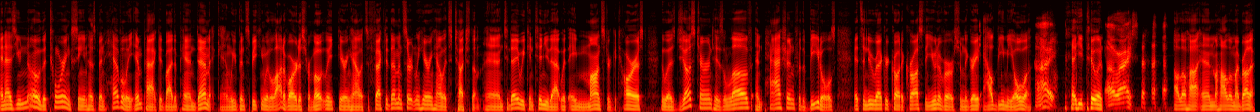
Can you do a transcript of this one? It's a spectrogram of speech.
And as you know, the touring scene has been heavily impacted by the pandemic. And we've been speaking with a lot of artists remotely, hearing how it's affected them and certainly hearing how it's touched them. And today we continue that with a monster guitarist who has just turned his love and passion for the Beatles. It's a new record called Across the Universe from the great Al Di Meola. Hi. How you doing? All right. Aloha and mahalo, my brother.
